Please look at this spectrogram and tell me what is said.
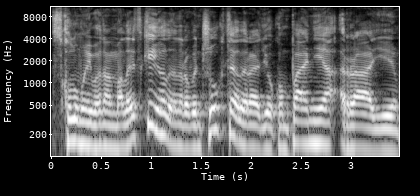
З Коломиї Богдан Малецький, Галина Ровенчук, телерадіокомпанія Раї.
